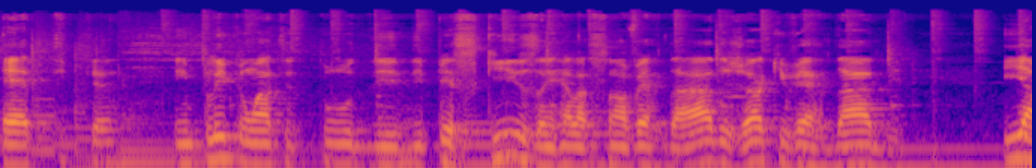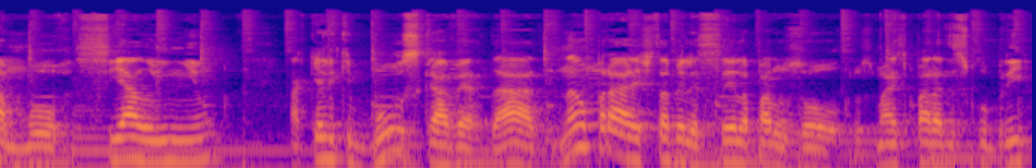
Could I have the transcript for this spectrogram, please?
ética, implica uma atitude de pesquisa em relação à verdade, já que verdade e amor se alinham aquele que busca a verdade, não para estabelecê-la para os outros, mas para descobrir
